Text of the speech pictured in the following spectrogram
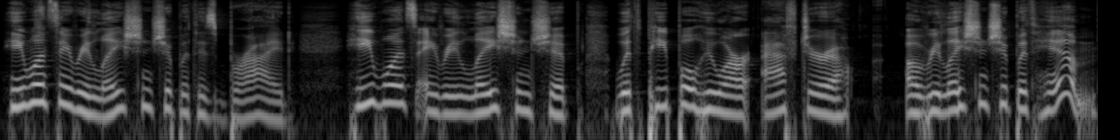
He wants a relationship with his bride. He wants a relationship with people who are after a, a relationship with him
